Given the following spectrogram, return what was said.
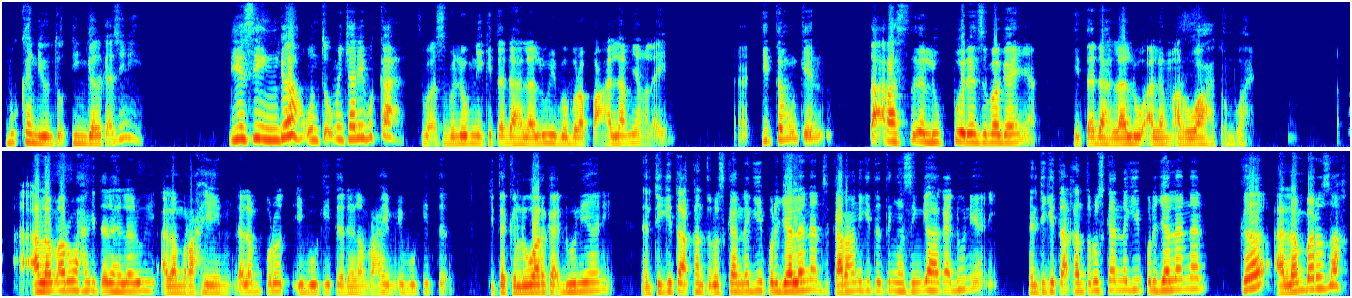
Bukan dia untuk tinggal kat sini dia singgah untuk mencari bekal. Sebab sebelum ni kita dah lalui beberapa alam yang lain. Ha, kita mungkin tak rasa lupa dan sebagainya. Kita dah lalu alam arwah tuan-puan. Alam arwah kita dah lalui. Alam rahim. Dalam perut ibu kita. Dalam rahim ibu kita. Kita keluar kat dunia ni. Nanti kita akan teruskan lagi perjalanan. Sekarang ni kita tengah singgah kat dunia ni. Nanti kita akan teruskan lagi perjalanan ke alam barzakh.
